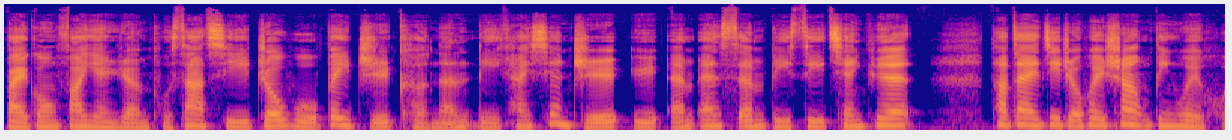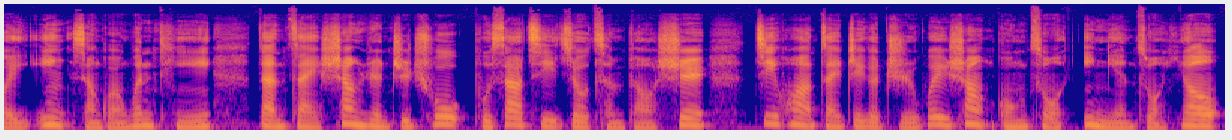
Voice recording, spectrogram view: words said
白宫发言人普萨奇周五被指可能离开现职，与 MSNBC 签约。他在记者会上并未回应相关问题，但在上任之初，普萨奇就曾表示计划在这个职位上工作一年左右。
